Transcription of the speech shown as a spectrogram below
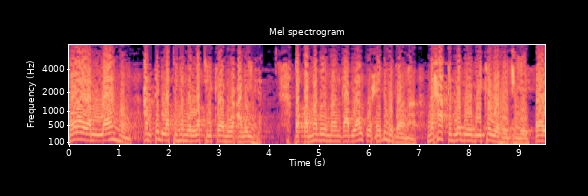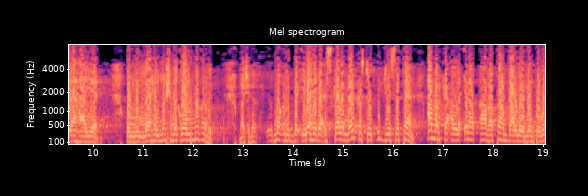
maa wallaahum can qiblatihim alatii kaanuu calayha. Doqomadii maangaabyaalku waxay dhihi doonaan maxaa qibladoodii ka wareejiyey? Oo ay ahaayeen qul lilaahi almashriq waalmaqrib maqribba ilaahay baa iskale meel kastood u jeesataan amarka alle inaad qaadataan baa laydinkugu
